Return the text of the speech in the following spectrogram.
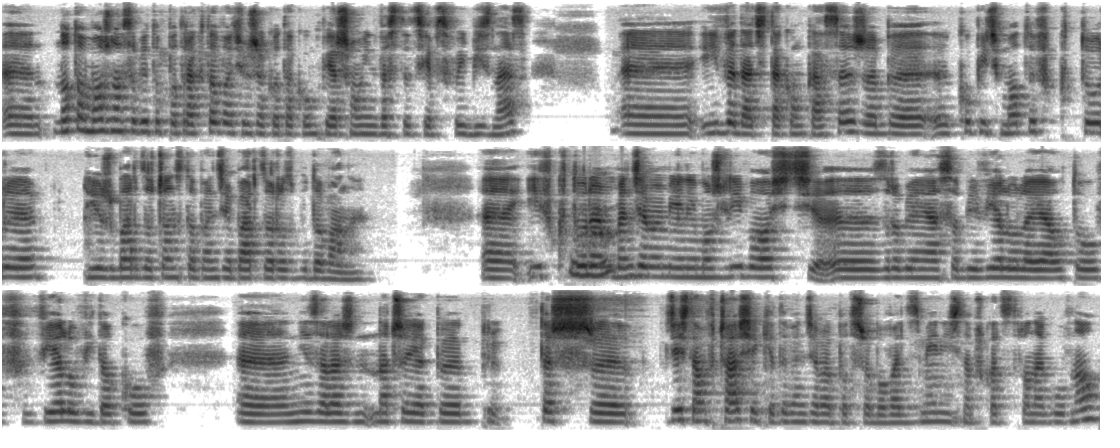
e, no to można sobie to potraktować już jako taką pierwszą inwestycję w swój biznes e, i wydać taką kasę, żeby kupić motyw, który już bardzo często będzie bardzo rozbudowany i w którym mhm. będziemy mieli możliwość zrobienia sobie wielu layoutów, wielu widoków, niezależnie, znaczy jakby też e, gdzieś tam w czasie, kiedy będziemy potrzebować zmienić na przykład stronę główną,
